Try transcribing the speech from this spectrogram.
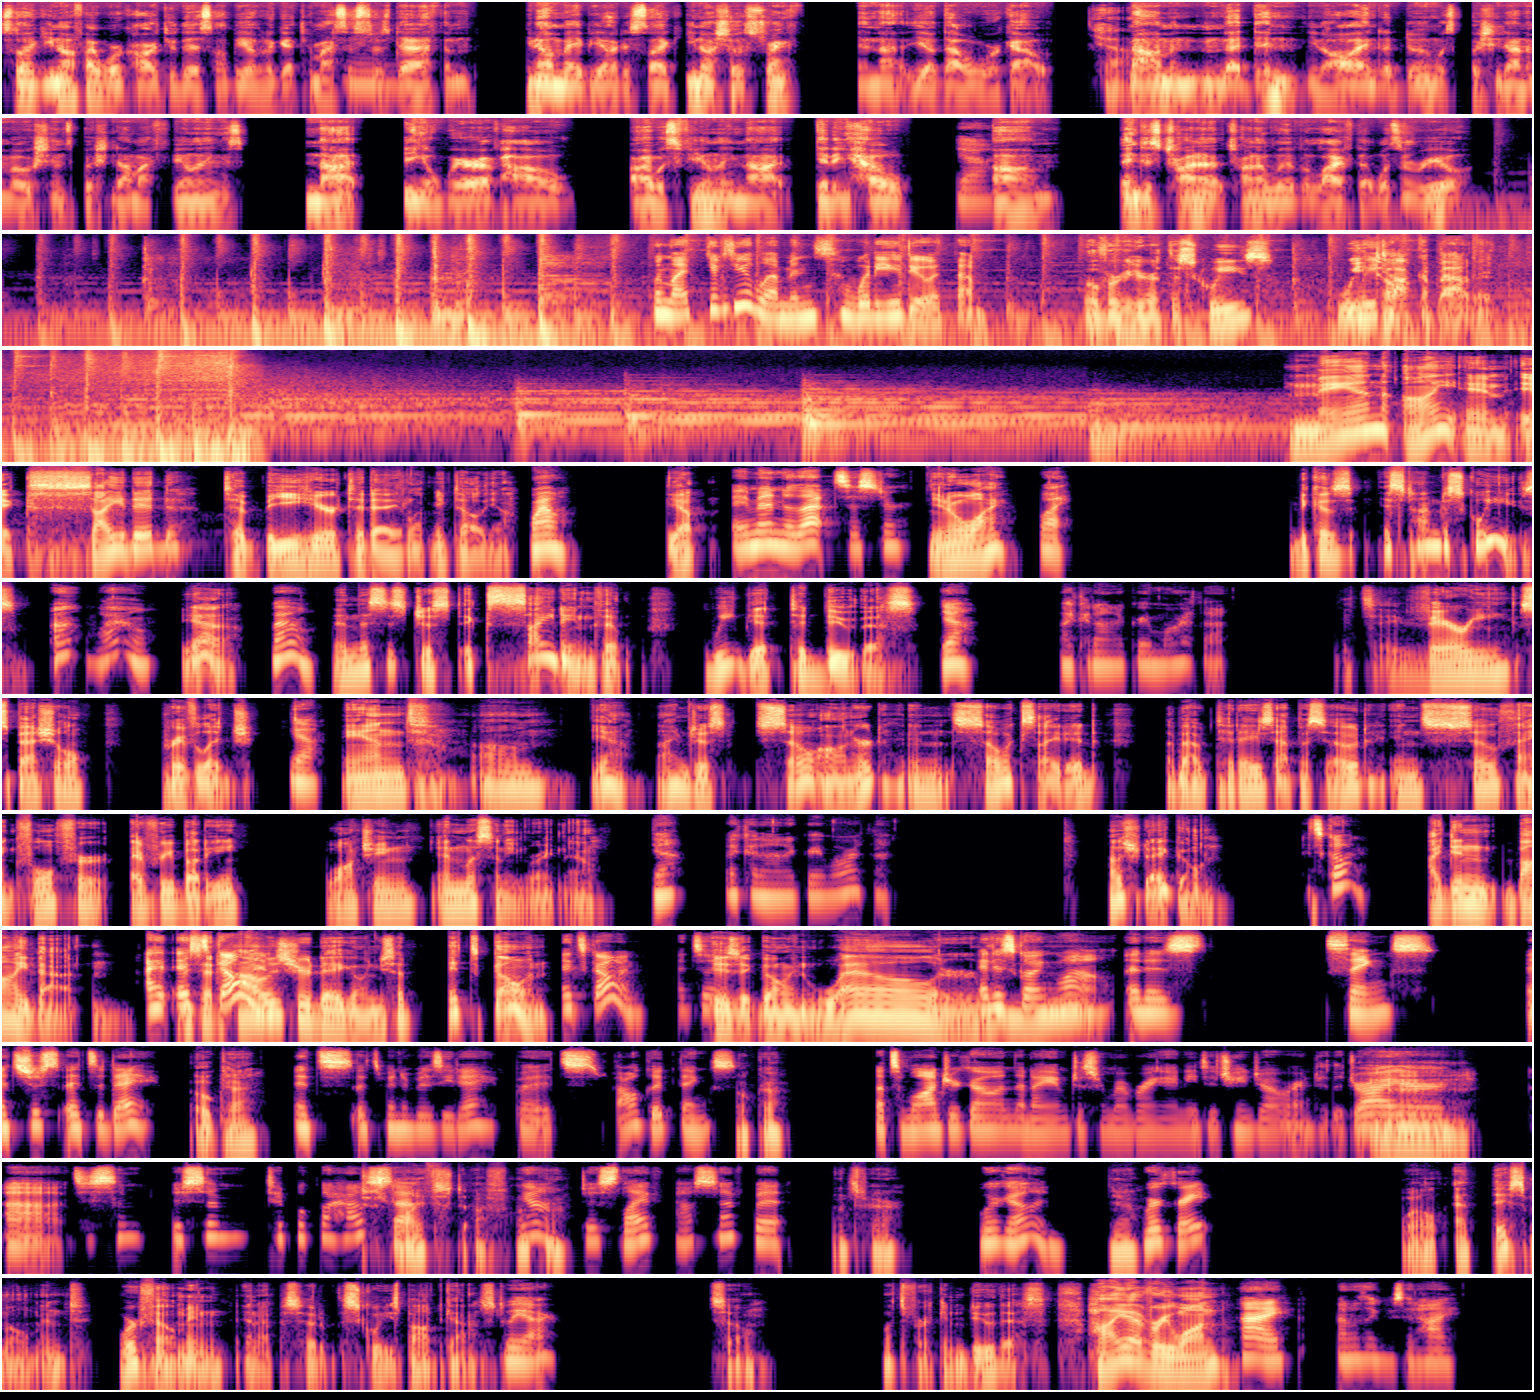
So like, you know, if I work hard through this, I'll be able to get through my sister's Mm. death, and you know, maybe I'll just like you know show strength, and uh, you know that will work out. Yeah. Um, and, and that didn't. You know, all I ended up doing was pushing down emotions, pushing down my feelings, not being aware of how I was feeling, not getting help, Yeah. um, and just trying to trying to live a life that wasn't real. When life gives you lemons, what do you do with them? Over here at the squeeze, we, talk, about, it. Man, I am excited to be here today, let me tell you. Wow. Yep. Amen to that, sister. You know why? Why? Because it's time to squeeze. Oh, wow. Yeah. Wow. And this is just exciting that we get to do this. Yeah. I could not agree more with that. It's a very special privilege. Yeah. And um, yeah, I'm just so honored and so excited about today's episode and so thankful for everybody watching and listening right now. Yeah, I cannot agree more with that. How's your day going? It's going. I didn't buy that. I, it's I said, going. How's your day going? You said, It's going. it's going. It's a, Is it going well or? It is going mm? well. It is things. It's just it's a day. Okay. It's it's been a busy day, but it's all good things. Okay. Got some laundry go, and Then I am just remembering I need to change over into the dryer. Mm, Uh, just some just some typical house just stuff. life stuff. Okay. Yeah, just life house stuff. But That's fair. we're going. Yeah. we're great. Well, at this moment, we're filming an episode of the Squeeze podcast. We are. So let's freaking do this. Hi, everyone. Hi. I don't think we said hi.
